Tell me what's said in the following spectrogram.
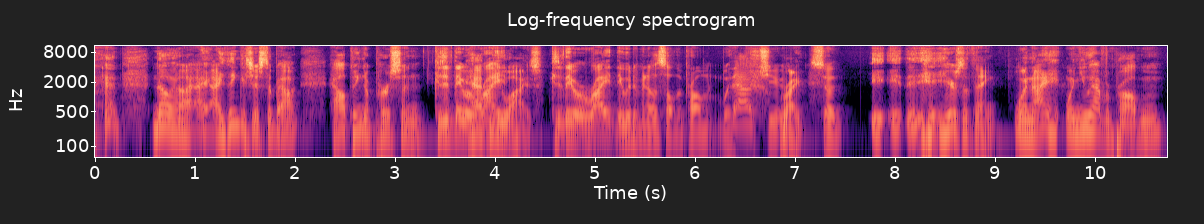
no, no. I, I think it's just about helping a person Because if they were right, because if they were right, they would have been able to solve the problem without you. Right. So it, it, here's the thing: when I when you have a problem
